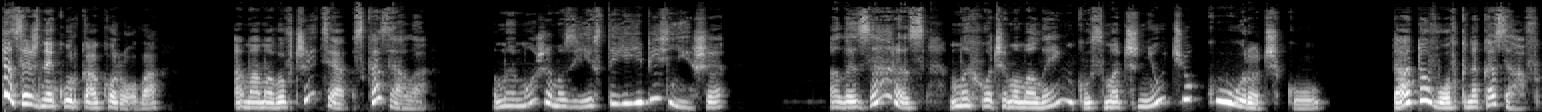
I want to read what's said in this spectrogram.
та це ж не курка, а корова. А мама вовчиця сказала Ми можемо з'їсти її пізніше. Але зараз ми хочемо маленьку смачнючу курочку. Тато вовк наказав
